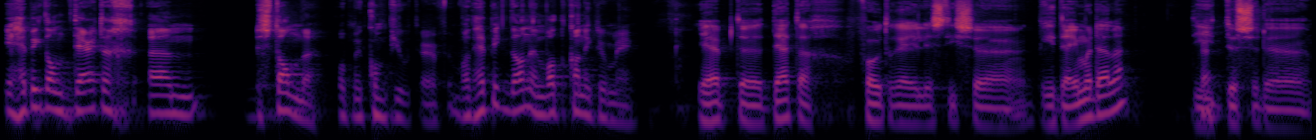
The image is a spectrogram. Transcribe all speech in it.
heb ik dan 30 um, ehm, bestanden op mijn computer. Wat heb ik dan en wat kan ik ermee? Je hebt de 30 fotorealistische 3D-modellen. Die tussen de,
